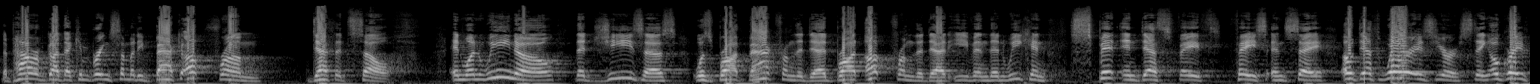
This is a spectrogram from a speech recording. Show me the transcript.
the power of God that can bring somebody back up from death itself. And when we know that Jesus was brought back from the dead, brought up from the dead even, then we can spit in death's face and say, Oh, death, where is your sting? Oh, grave,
